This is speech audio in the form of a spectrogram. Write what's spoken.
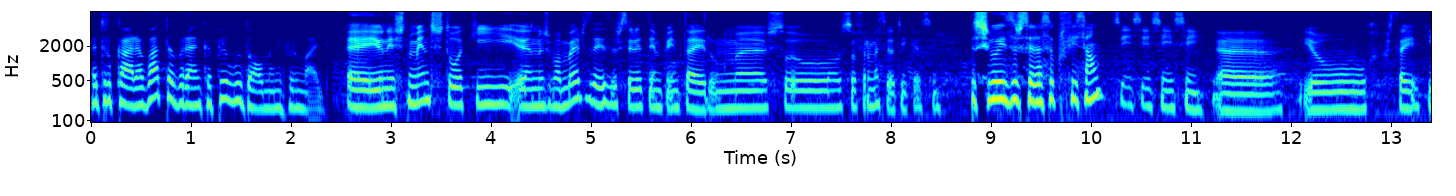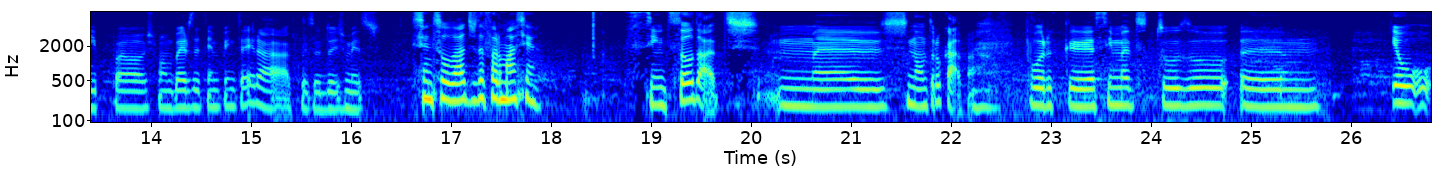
a trocar a bata branca pelo dolman vermelho. É, eu neste momento estou aqui eh, nos bombeiros a exercer a tempo inteiro, mas sou, sou farmacêutica, sim. Chegou a exercer essa profissão? Sim, sim, sim, sim. Uh, eu regressei aqui para os bombeiros a tempo inteiro há coisa de dois meses. Sente saudades da farmácia? Sinto saudades, mas não trocava. porque acima de tudo hum, eu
